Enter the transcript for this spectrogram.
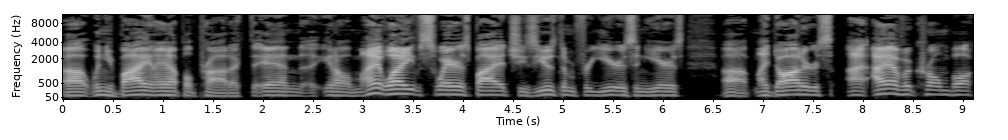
uh, when you buy an Apple product, and, uh, you know, my wife swears by it. She's used them for years and years. Uh, my daughters, I, I have a Chromebook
